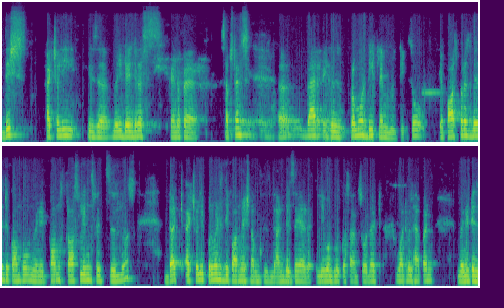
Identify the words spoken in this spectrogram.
this actually is a very dangerous kind of a substance uh, where it will promote the flammability. So a phosphorus-based compound, when it forms cross-links with cellulose, that actually prevents the formation of this undesired levoglucosan. So that what will happen when it is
